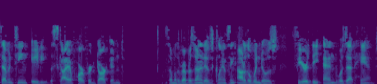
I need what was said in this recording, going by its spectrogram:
1780, the sky of Hartford darkened. Some of the representatives, glancing out of the windows, feared the end was at hand.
